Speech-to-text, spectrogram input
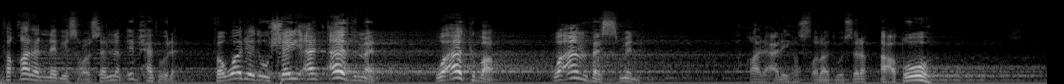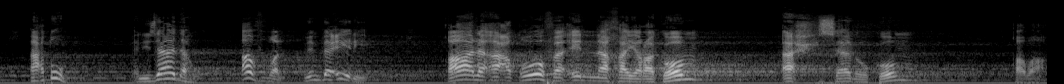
فقال النبي صلى الله عليه وسلم ابحثوا له. فوجدوا شيئا أثمن وأكبر وأنفس منه. فقال عليه الصلاة والسلام أعطوه. أعطوه. يعني زاده. أفضل من بعيره. قال أعطوه فإن خيركم أحسنكم قضاء.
